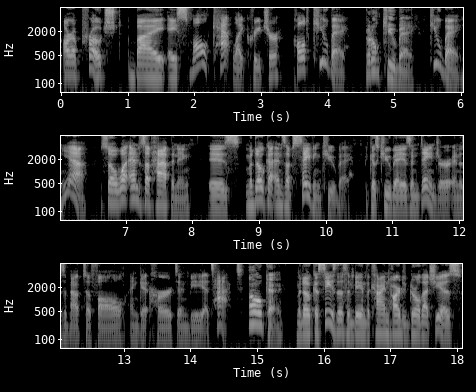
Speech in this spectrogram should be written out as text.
are approached by a small cat-like creature called Kyubey. Good old Cube. Kyubey, yeah. So what ends up happening is Madoka ends up saving Kyubey. Because Kyubey is in danger and is about to fall and get hurt and be attacked. Oh, okay. Madoka sees this and, being the kind hearted girl that she is,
